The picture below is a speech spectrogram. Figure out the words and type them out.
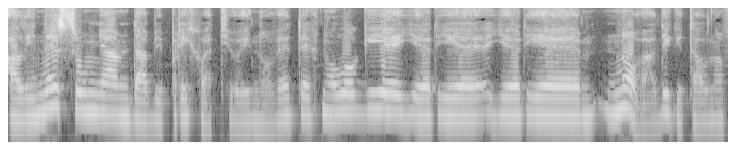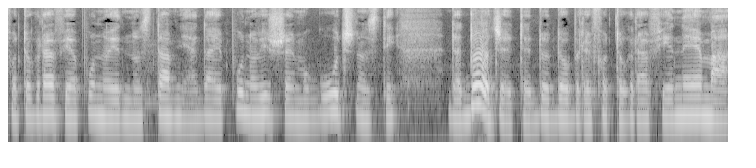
ali ne sumnjam da bi prihvatio i nove tehnologije jer je, jer je nova digitalna fotografija puno jednostavnija, daje puno više mogućnosti da dođete do dobre fotografije, nema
